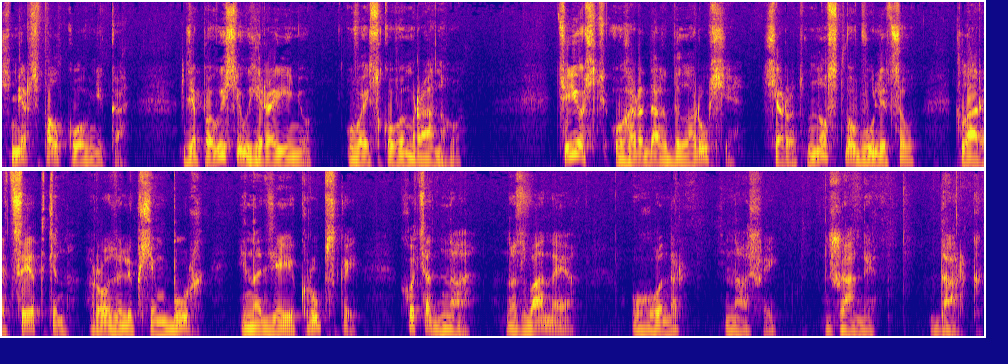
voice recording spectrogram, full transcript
смерць палкоўніка, дзе павысіў гераіню у вайсковым рангу. Ці ёсць у гарадах Беларусі сярод мноства вуліцаў Клары Цэткін, Розы Люксембург, і надзеі крупскай хоць адна названая у гонар нашай жаны дарк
